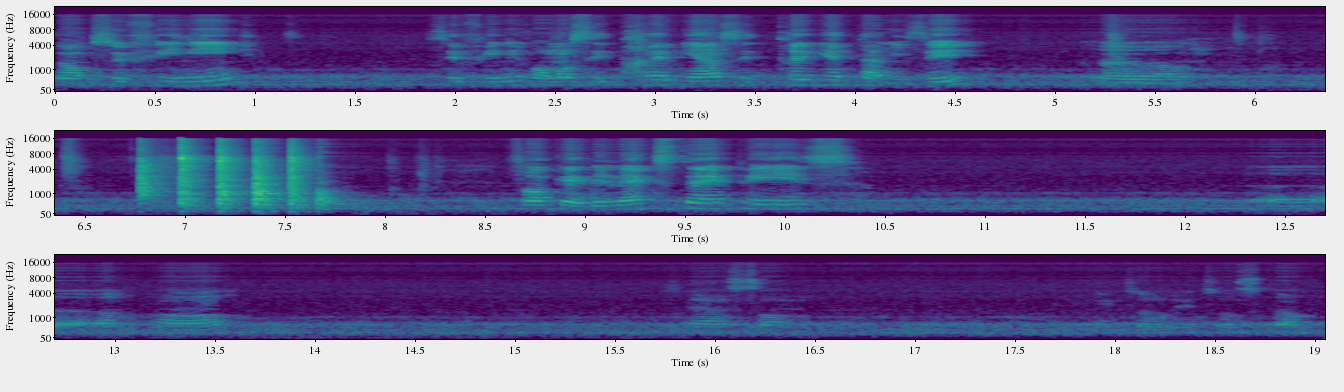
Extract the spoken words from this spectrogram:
Donc, c'est fini c'est fini. Vraiment, c'est très bien, c'est très bien tamisé. Okay, the next step is there's some little little stuff.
